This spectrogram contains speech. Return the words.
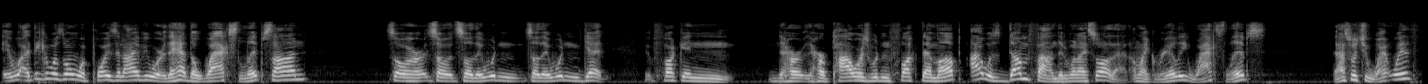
it I think it was the one with Poison Ivy where they had the wax lips on, so her so so they wouldn't so they wouldn't get fucking her her powers wouldn't fuck them up. I was dumbfounded when I saw that. I'm like, really, wax lips? That's what you went with?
